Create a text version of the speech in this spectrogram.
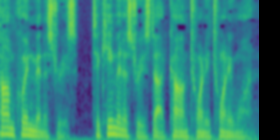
Tom Quinn Ministries, TakiMinistries.com 2021.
